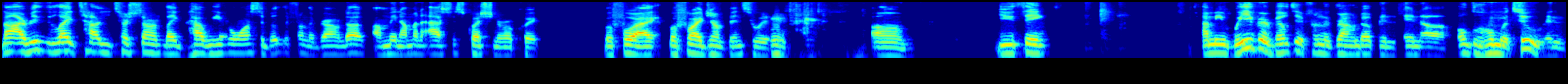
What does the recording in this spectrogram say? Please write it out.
no, I really liked how you touched on like how Weaver wants to build it from the ground up. I mean, I'm gonna ask this question real quick before I before I jump into it. Mm. Um, do you think? I mean, Weaver built it from the ground up in in uh, Oklahoma too, and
